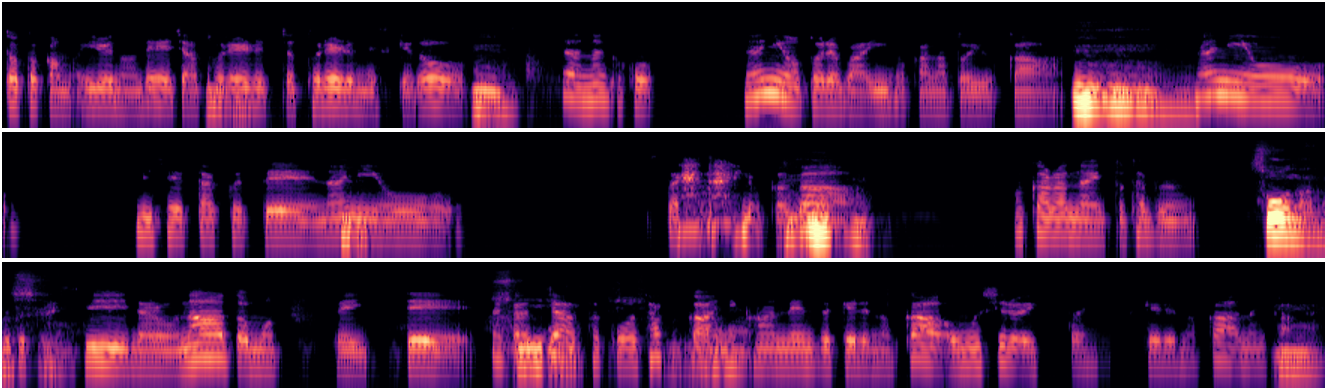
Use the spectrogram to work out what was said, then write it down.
人とかもいるので、じゃあ撮れるっちゃ撮れるんですけど、うん、じゃあなんかこう、何を撮ればいいのかなというか、うん、うん、うん、何を見せたくて、何を伝えたいのかがんわからないと多分そうなん難しですよ。いだろうなと思っていて、なんかそうじゃあそこをサッカーにうん関連づけるのか、面白い人につけるのか、なんかうん、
